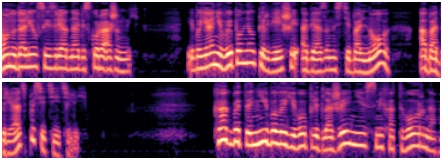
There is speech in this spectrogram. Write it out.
Он удалился изрядно обескураженный, ибо я не выполнил первейшей обязанности больного ободрять посетителей. Как бы то ни было, его предложение смехотворно,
